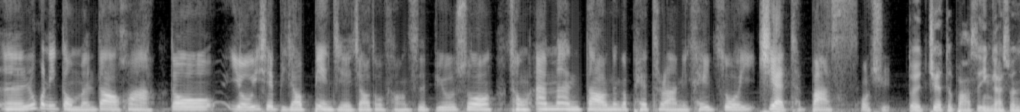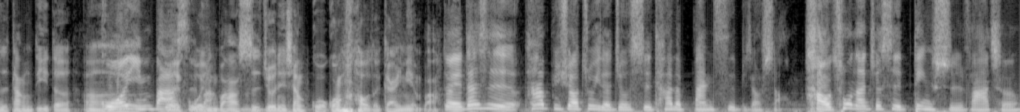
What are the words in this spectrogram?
嗯，如果你懂门道的话，都有一些比较便捷的交通方式。比如说，从安曼到那个 Petra，你可以坐 Jet Bus 过去。对，Jet Bus 应该算是当地的呃国营巴士，对，国营巴士就有点像国光号的概念吧。对，但是它必须要注意的就是它的班次比较少。好处呢，就是定时发车。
